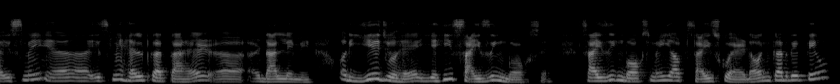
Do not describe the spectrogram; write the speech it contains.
इसमें इसमें हेल्प करता है डालने में। और ये जो है, यही साइज़िंग बॉक्स है। साइज़िंग बॉक्स में ही आप साइज़ को ऐड ऑन कर देते हो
